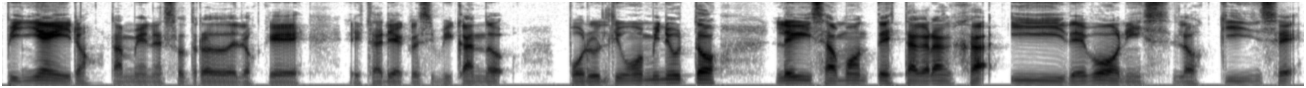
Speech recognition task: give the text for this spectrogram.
Piñeiro también es otro de los que estaría clasificando por último minuto. Leguizamón, Testa Granja y De Bonis, los 15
